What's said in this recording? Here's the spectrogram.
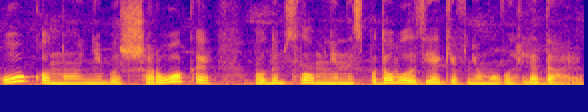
кокону, ніби широке. Одним словом, мені не сподобалось, як я в ньому виглядаю.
